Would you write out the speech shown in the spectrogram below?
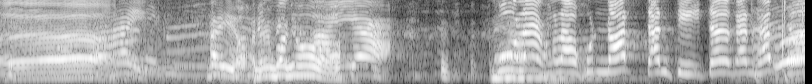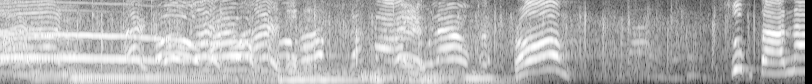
เออใช่ใช่เหรอนึนั่กนว่าพี่โน่ใครอะคู่แรกของเราคุณน็อตจันจิเจอกันครับเชิญเฮ้ยโอ้ยเฮ้ยทักมาอยู่แล้ว พร้อมซุปตาหน้า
